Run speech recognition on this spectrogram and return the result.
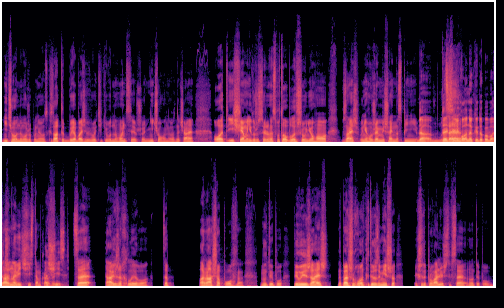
нічого не можу про нього сказати, бо я бачив його тільки в одногонці, що нічого не означає. От, і ще мені дуже сильно не сподобалося, що у нього, знаєш, у нього вже мішень на спині. Да, 10 Це- гонок і до побачення. Та навіть 6 там а кажуть. 6. Це так жахливо. Це параша повна. Ну, типу, ти виїжджаєш на першу гонку, ти розумієш, що якщо ти провалюєшся, все, ну, типу,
